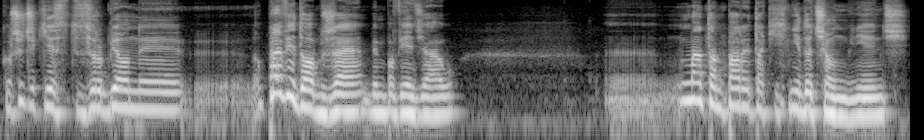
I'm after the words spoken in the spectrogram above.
Koszyczek jest zrobiony y, no, prawie dobrze, bym powiedział. Ma tam parę takich niedociągnięć.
